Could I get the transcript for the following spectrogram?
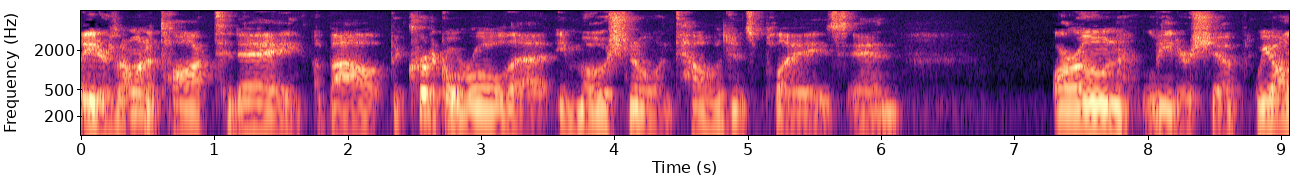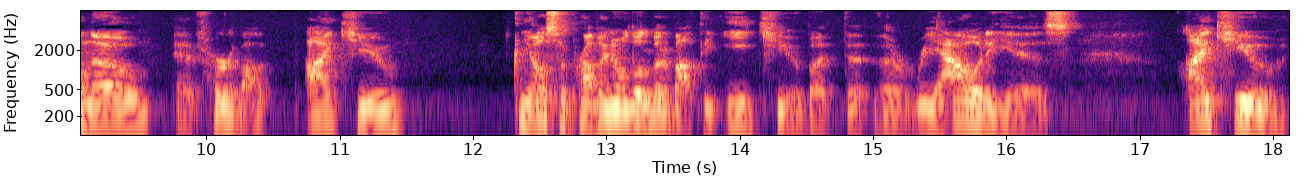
Leaders, I want to talk today about the critical role that emotional intelligence plays in our own leadership. We all know and have heard about IQ, and you also probably know a little bit about the EQ, but the, the reality is IQ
